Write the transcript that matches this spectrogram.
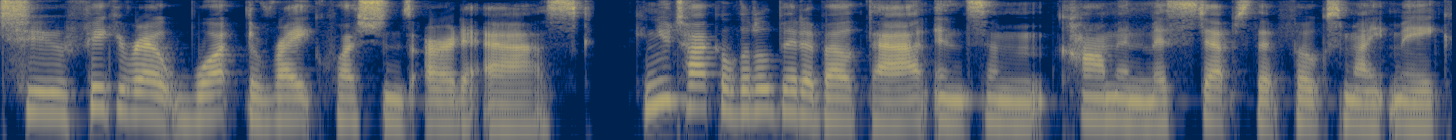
to figure out what the right questions are to ask. Can you talk a little bit about that and some common missteps that folks might make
